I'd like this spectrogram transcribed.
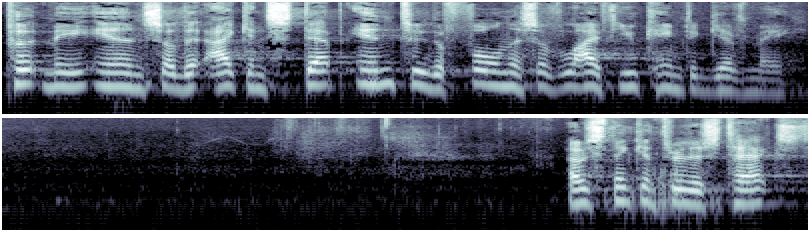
put me in so that I can step into the fullness of life you came to give me? I was thinking through this text,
